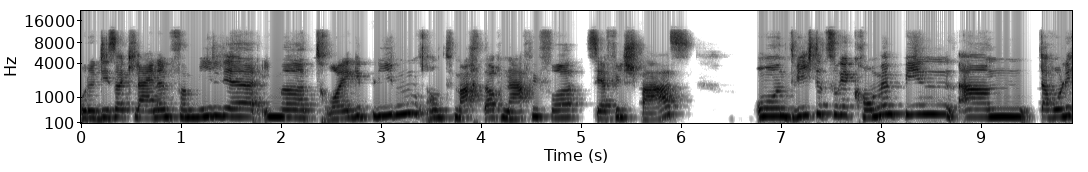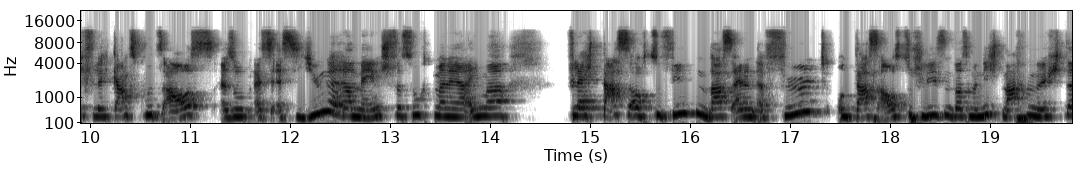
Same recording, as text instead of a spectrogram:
oder dieser kleinen Familie immer treu geblieben und macht auch nach wie vor sehr viel Spaß. Und wie ich dazu gekommen bin, ähm, da hole ich vielleicht ganz kurz aus. Also als, als jüngerer Mensch versucht man ja immer, vielleicht das auch zu finden, was einen erfüllt und das auszuschließen, was man nicht machen möchte.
